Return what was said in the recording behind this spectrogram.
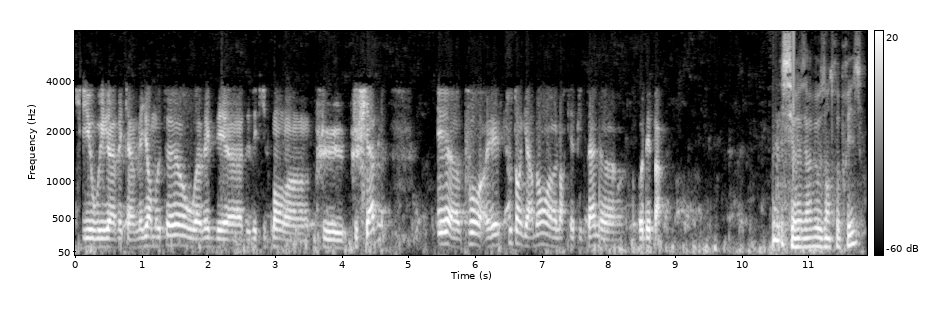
qui, avec un meilleur moteur ou avec des, euh, des équipements euh, plus, plus fiables, et, pour, et tout en gardant leur capital au départ. C'est réservé aux entreprises?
